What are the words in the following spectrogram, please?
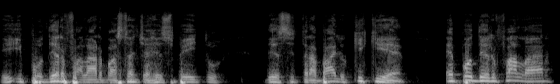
e, e poder falar bastante a respeito desse trabalho, o que, que é? É poder falar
